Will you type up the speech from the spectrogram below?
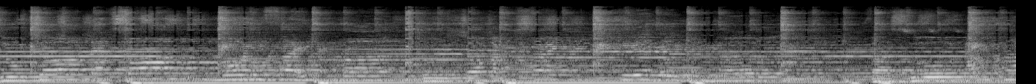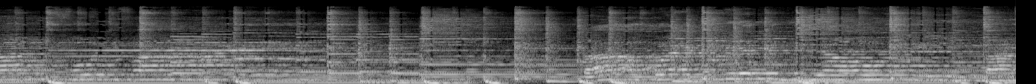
Dù cho nét son môi phai mờ, dù cho mắt xanh kia hơi và dù năm tháng phôi phai ta quen biết nhau bàn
